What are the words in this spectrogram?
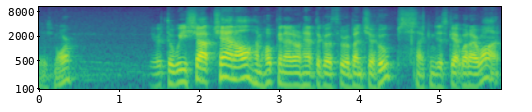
There's more. Here at the Wii Shop channel, I'm hoping I don't have to go through a bunch of hoops. I can just get what I want.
